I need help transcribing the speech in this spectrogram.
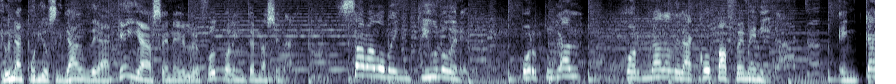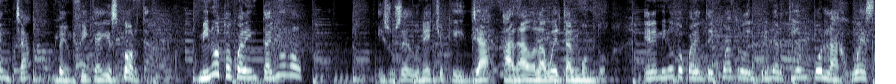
Y una curiosidad de aquellas en el fútbol internacional sábado 21 de enero. Portugal, jornada de la Copa Femenina. En cancha, Benfica y Sporting. Minuto 41 y sucede un hecho que ya ha dado la vuelta al mundo. En el minuto 44 del primer tiempo, la juez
